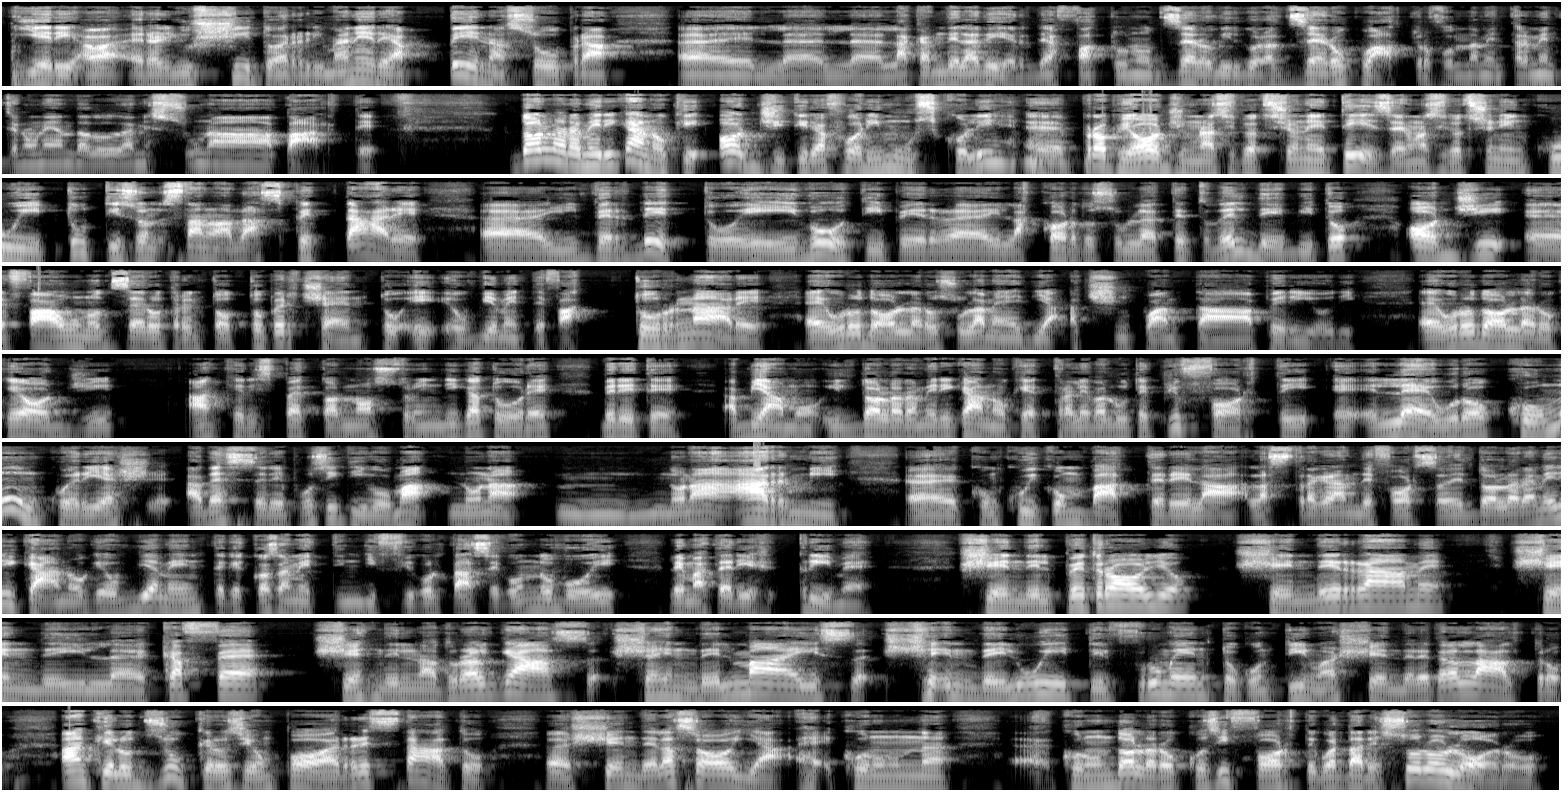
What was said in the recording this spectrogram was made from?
ieri era riuscito a rimanere appena sopra eh, il, il, la candela verde, ha fatto uno 0,04, fondamentalmente non è andato da nessuna parte. Dollaro americano che oggi tira fuori i muscoli, eh, proprio oggi in una situazione tesa, in una situazione in cui tutti son, stanno ad aspettare eh, il verdetto e i voti per eh, l'accordo sul tetto del debito, oggi eh, fa uno 0,38% e, e ovviamente fa tornare euro-dollaro sulla media a 50 periodi. Euro-dollaro che oggi anche rispetto al nostro indicatore, vedete abbiamo il dollaro americano che è tra le valute più forti e l'euro comunque riesce ad essere positivo ma non ha, mh, mm, non ha armi eh, con cui combattere la, la, stragrande forza del dollaro americano che ovviamente che cosa mette in difficoltà secondo voi le materie prime? Scende il petrolio, scende il rame, scende il caffè, scende il natural gas, scende il mais, scende il wheat, il frumento continua a scendere tra l'altro, anche lo zucchero si è un po' arrestato, eh, scende la soia, eh, con, un, eh, con un dollaro così forte, guardate, solo l'oro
